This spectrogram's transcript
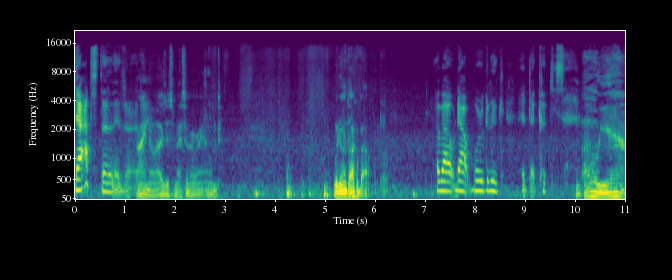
That's the lizard. I know, I was just messing around. What do you want to talk about? About that, we're gonna hit the cookie set. Oh yeah.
